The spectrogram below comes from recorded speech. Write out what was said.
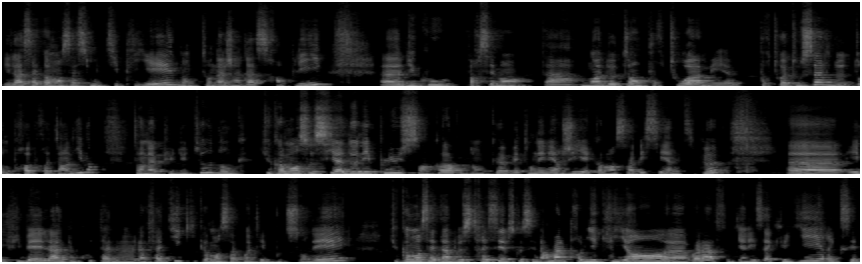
Et là, ça commence à se multiplier, donc ton agenda se remplit. Euh, du coup, forcément, tu as moins de temps pour toi, mais pour toi tout seul, de ton propre temps libre. Tu n'en as plus du tout. Donc, tu commences aussi à donner plus encore. Donc, ben, ton énergie, elle commence à baisser un petit peu. Euh, et puis ben, là, du coup, tu la fatigue qui commence à pointer le bout de son nez. Tu commences à être un peu stressé parce que c'est normal, premier client, euh, voilà, faut bien les accueillir, etc.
